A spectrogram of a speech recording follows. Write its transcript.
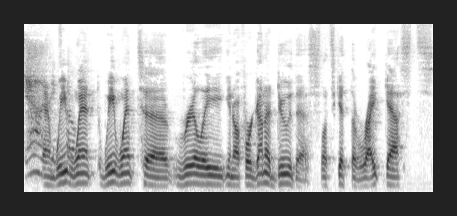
Yeah, I and we so. went we went to really, you know, if we're gonna do this, let's get the right guests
